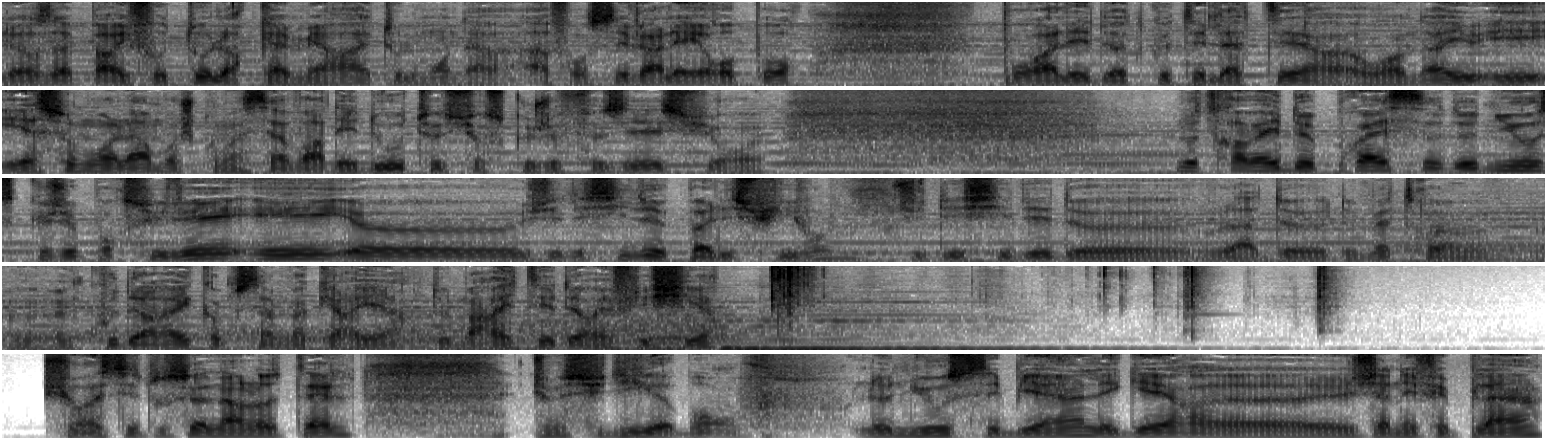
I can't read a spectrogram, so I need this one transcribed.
leurs appareils photo, leurs caméras, et tout le monde a, foncé vers l'aéroport pour aller de l'autre côté de la Terre, au Rwanda. Et, à ce moment-là, moi, je commençais à avoir des doutes sur ce que je faisais, sur euh, le travail de presse, de news que je poursuivais et j'ai décidé de ne pas les suivre. J'ai décidé de, voilà, de mettre un, un coup d'arrêt comme ça à ma carrière, de m'arrêter, de réfléchir. Je suis resté tout seul dans l'hôtel. Je me suis dit, euh, bon, le news c'est bien, les guerres, euh, j'en ai fait plein.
